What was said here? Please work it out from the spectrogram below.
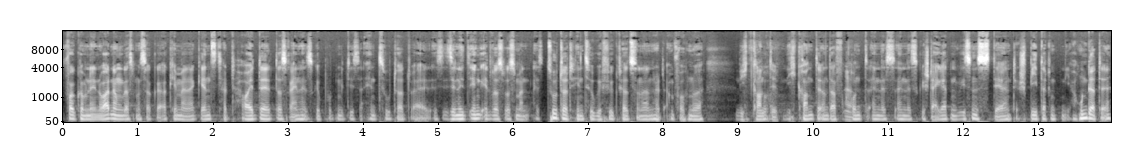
vollkommen in Ordnung, dass man sagt, okay, man ergänzt halt heute das Reinheitsgebot mit dieser einen Zutat, weil es ist ja nicht irgendetwas, was man als Zutat hinzugefügt hat, sondern halt einfach nur nicht kannte. Nicht kannte und aufgrund ja. eines, eines gesteigerten Wissens der, der späteren Jahrhunderte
